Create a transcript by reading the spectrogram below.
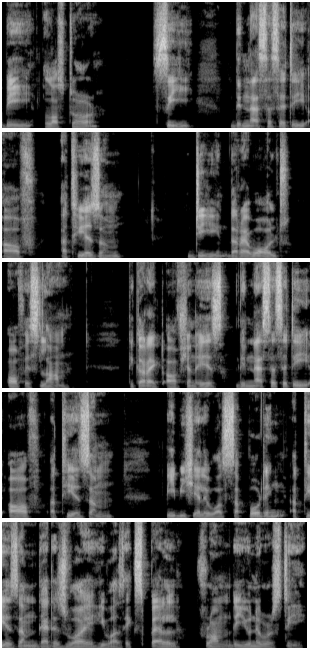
B. Luster C the necessity of atheism d the revolt of islam the correct option is the necessity of atheism pb shelley was supporting atheism that is why he was expelled from the university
